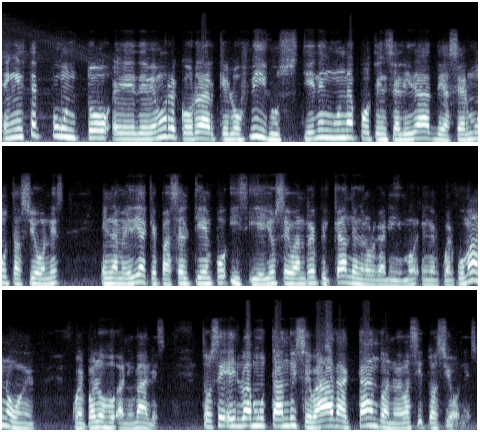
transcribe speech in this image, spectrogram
En este punto eh, debemos recordar que los virus tienen una potencialidad de hacer mutaciones en la medida que pasa el tiempo y, y ellos se van replicando en el organismo, en el cuerpo humano o en el cuerpo de los animales. Entonces él va mutando y se va adaptando a nuevas situaciones.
